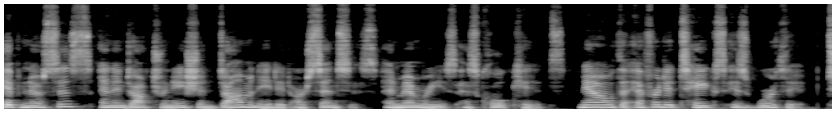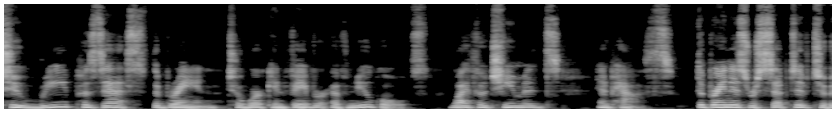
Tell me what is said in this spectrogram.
Hypnosis and indoctrination dominated our senses and memories as cult kids. Now, the effort it takes is worth it to repossess the brain to work in favor of new goals, life achievements, and paths. The brain is receptive to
